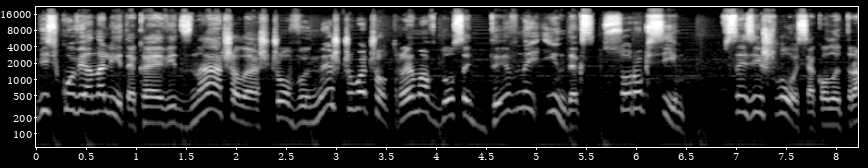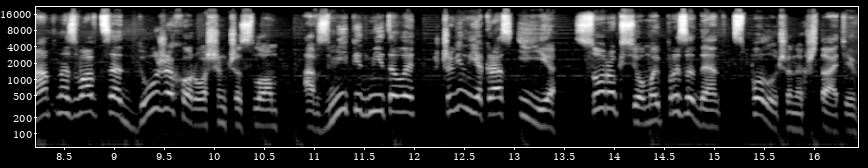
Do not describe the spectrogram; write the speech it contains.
Військові аналітики відзначили, що винищувач отримав досить дивний індекс 47. Все зійшлося, коли Трамп назвав це дуже хорошим числом. А в змі підмітили, що він якраз і є 47-й президент Сполучених Штатів.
